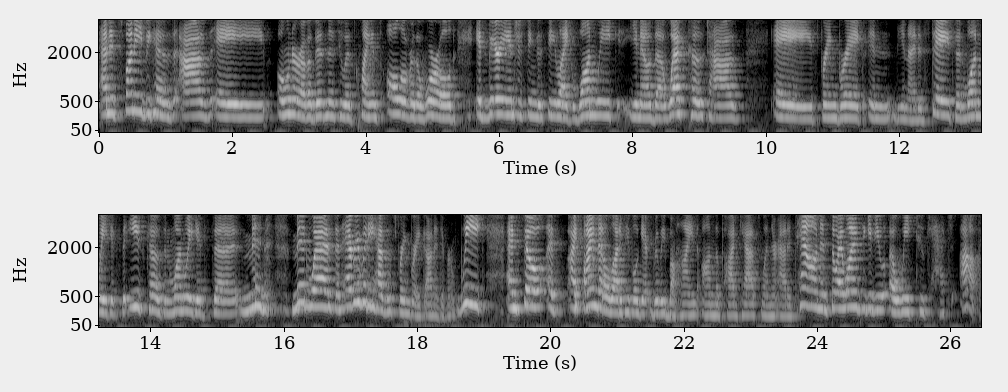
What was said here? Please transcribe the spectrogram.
And it's funny because as a owner of a business who has clients all over the world, it's very interesting to see like one week, you know, the West Coast has a spring break in the United States, and one week it's the East Coast, and one week it's the mid Midwest, and everybody has a spring break on a different week. And so I, I find that a lot of people get really behind on the podcast when they're out of town, and so I wanted to give you a week to catch up.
